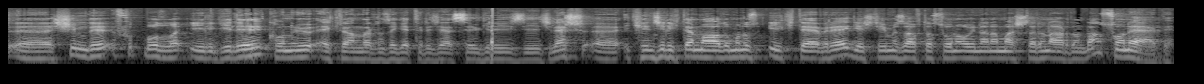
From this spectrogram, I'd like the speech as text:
e, şimdi futbolla ilgili konuyu ekranlarınıza getireceğiz sevgili izleyiciler. E, İkinci ligde malumunuz ilk devre geçtiğimiz hafta sonu oynanan maçların ardından sona erdi.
